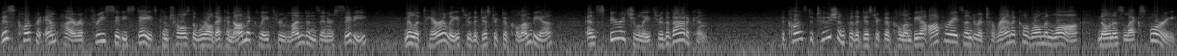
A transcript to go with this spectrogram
This corporate empire of three city-states controls the world economically through London's inner city, militarily through the District of Columbia, and spiritually through the Vatican. The Constitution for the District of Columbia operates under a tyrannical Roman law known as Lex Fori,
